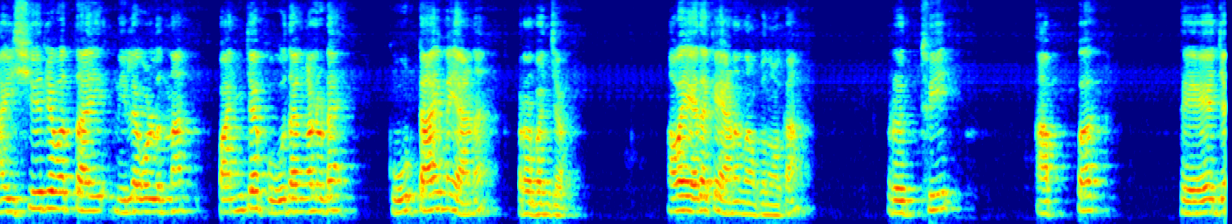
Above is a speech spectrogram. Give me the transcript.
ഐശ്വര്യവത്തായി നിലകൊള്ളുന്ന പഞ്ചഭൂതങ്ങളുടെ കൂട്ടായ്മയാണ് പ്രപഞ്ചം. അവ ഏതൊക്കെയാണെന്ന് നമുക്ക് നോക്കാം. പൃഥ്വി അപ്പ് തേജ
